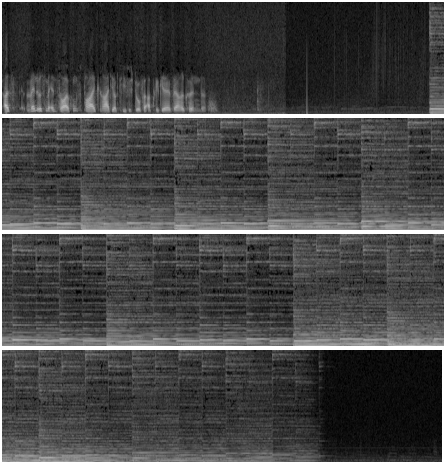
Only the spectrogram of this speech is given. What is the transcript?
als wenn aus einem Entsorgungspark radioaktive Stoffe abgegeben werden könnten.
